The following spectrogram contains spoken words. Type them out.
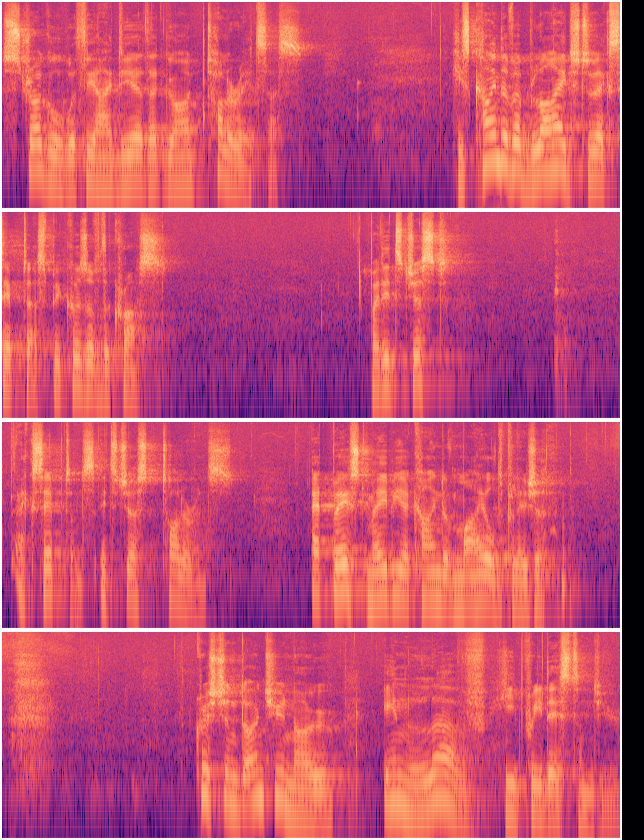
struggle with the idea that God tolerates us. He's kind of obliged to accept us because of the cross. But it's just acceptance, it's just tolerance. At best, maybe a kind of mild pleasure. Christian, don't you know, in love, He predestined you.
